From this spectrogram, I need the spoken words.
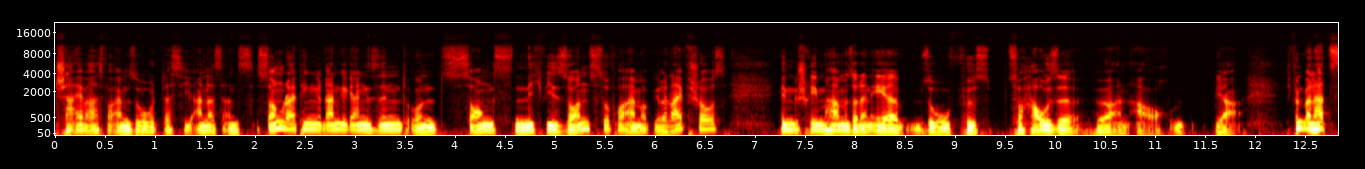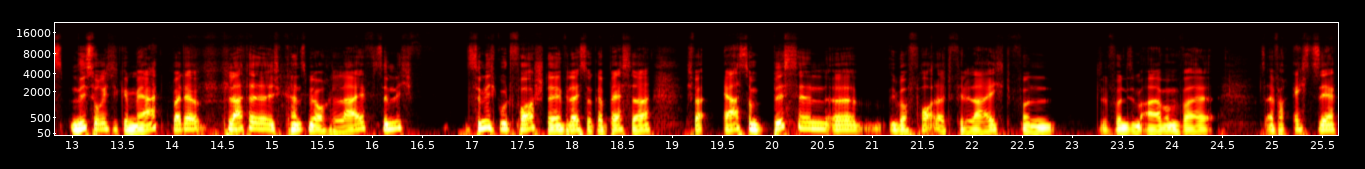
Chai war es vor allem so, dass sie anders ans Songwriting rangegangen sind und Songs nicht wie sonst, so vor allem auf ihre Live-Shows hingeschrieben haben, sondern eher so fürs Zuhause hören auch. Und ja, ich finde, man hat es nicht so richtig gemerkt bei der Platte. Ich kann es mir auch live ziemlich ziemlich gut vorstellen, vielleicht sogar besser. Ich war erst so ein bisschen äh, überfordert vielleicht von, von diesem Album, weil es einfach echt sehr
